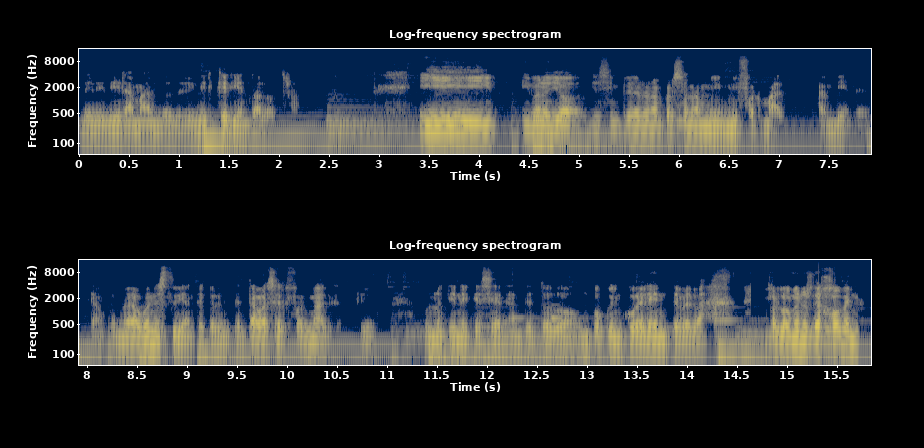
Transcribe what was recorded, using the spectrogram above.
de vivir amando, de vivir queriendo al otro. Y, bueno, yo, yo siempre era una persona muy, muy formal también, ¿eh? aunque no era buen estudiante, pero intentaba ser formal. Uno tiene que ser, ante todo, un poco incoherente, ¿verdad? Por lo menos de joven.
